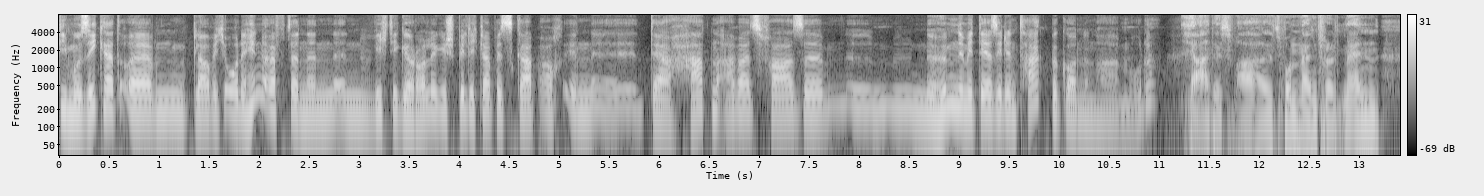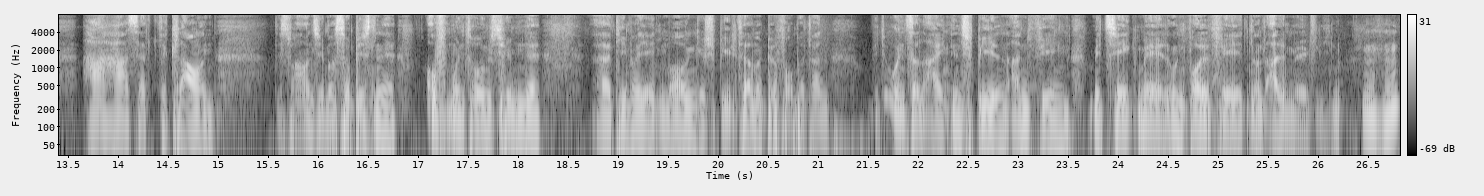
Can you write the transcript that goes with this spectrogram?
Die Musik hat, ähm, glaube ich, ohnehin öfter eine, eine, wichtige Rolle gespielt. Ich glaube, es gab auch in äh, der harten Arbeitsphase äh, eine Hymne, mit der Sie den Tag begonnen haben, oder? Ja, das war von Manfred Mann, Haha, said the Clown. Das war uns immer so ein bisschen eine Aufmunterungshymne, äh, die wir jeden Morgen gespielt haben, bevor wir dann mit unseren eigenen Spielen anfingen, mit Segmehl und Wollfäden und allem Möglichen. Mhm.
